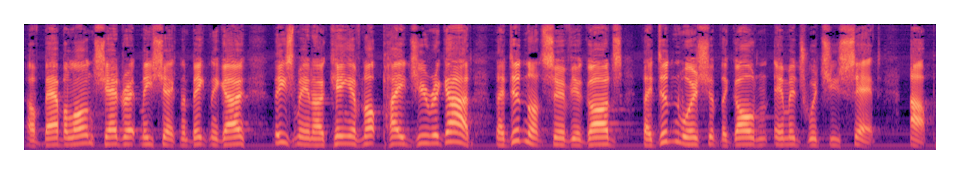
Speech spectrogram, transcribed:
of Babylon, Shadrach, Meshach, and Abednego, these men, O king, have not paid you regard. They did not serve your gods. They didn't worship the golden image which you set up.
